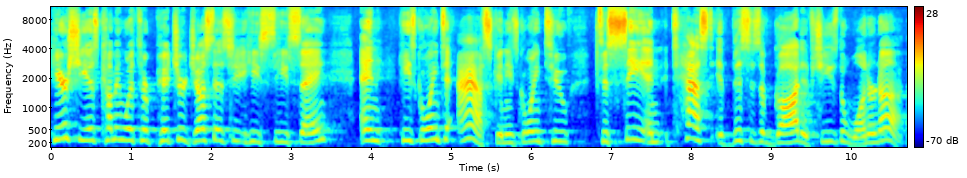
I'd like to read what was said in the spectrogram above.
here she is coming with her pitcher, just as she, he's, he's saying, and he's going to ask and he's going to, to see and test if this is of God, if she's the one or not.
